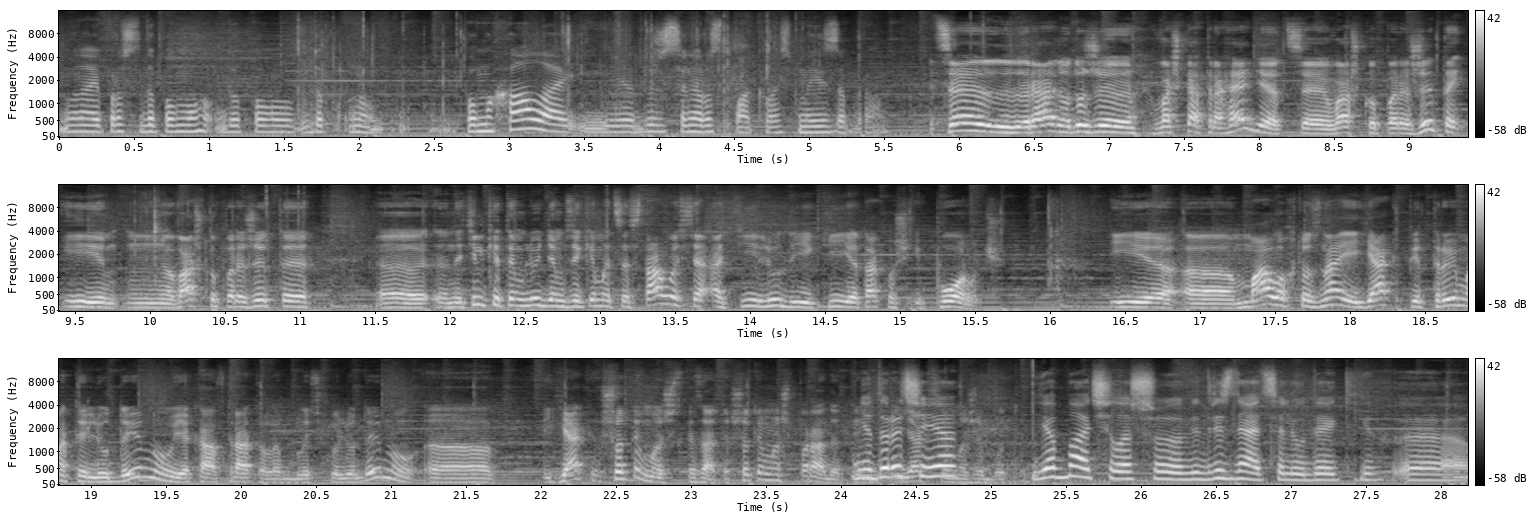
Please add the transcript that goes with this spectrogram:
Вона їй просто допомог, допо- доп- ну, помахала і дуже сильно розплакалась, ми її забрали. це реально дуже важка трагедія, це важко пережити, і важко пережити е, не тільки тим людям, з якими це сталося, а ті люди, які є також і поруч. І е, мало хто знає, як підтримати людину, яка втратила близьку людину. Е, як, що ти можеш сказати? Що ти можеш порадити? Ні, до речі, як це може бути? Я бачила, що відрізняються люди, які е,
